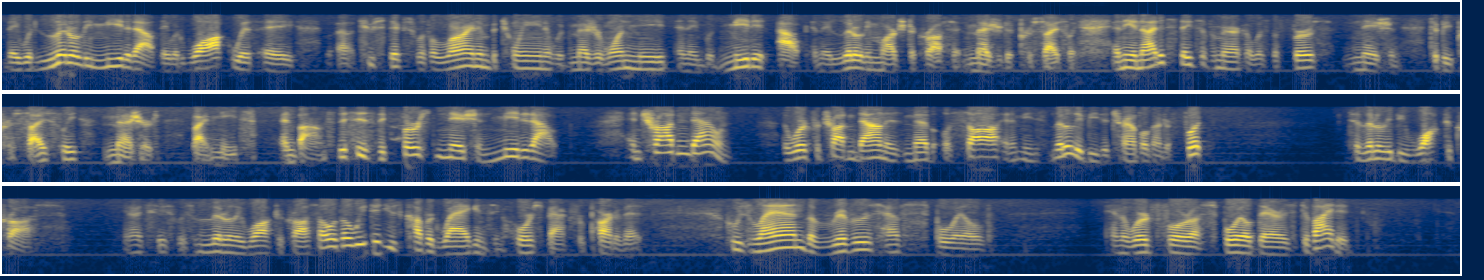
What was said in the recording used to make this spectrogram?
They would literally mete it out. They would walk with a uh, two sticks with a line in between. It would measure one meet, and they would mete it out. And they literally marched across it and measured it precisely. And the United States of America was the first nation to be precisely measured by metes and bounds. This is the first nation meted out and trodden down. The word for trodden down is meb osah, and it means literally be to trampled underfoot, to literally be walked across the United States was literally walked across, although we did use covered wagons and horseback for part of it, whose land the rivers have spoiled. And the word for uh, spoiled there is divided.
